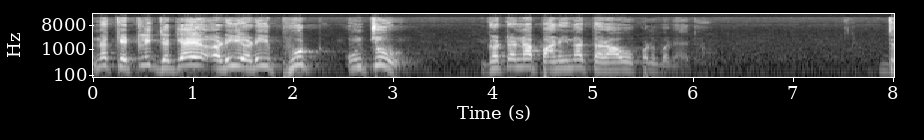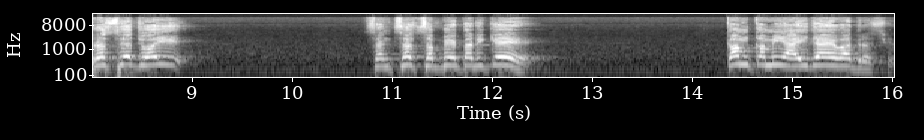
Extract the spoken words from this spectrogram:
અને કેટલીક જગ્યાએ અઢી અઢી ફૂટ ઊંચું ગટરના પાણીના તળાવો પણ બન્યા હતા. દ્રશ્ય જોઈ સંસદ સભ્ય તરીકે કમકમી આવી જાય એવા દ્રશ્ય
